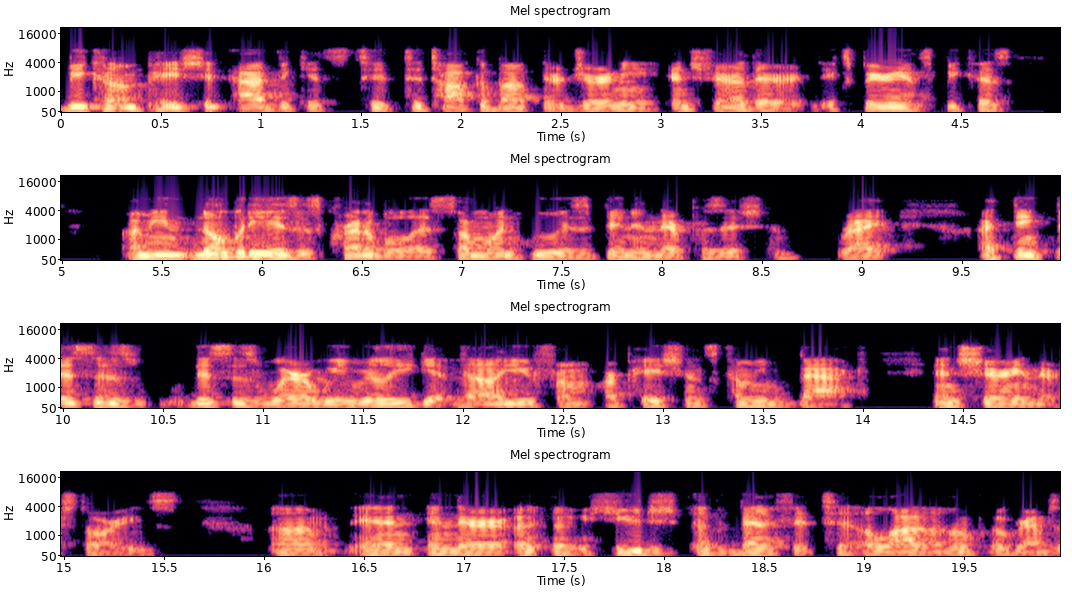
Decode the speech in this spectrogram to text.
become patient advocates to, to talk about their journey and share their experience because I mean, nobody is as credible as someone who has been in their position, right? I think this is this is where we really get value from our patients coming back and sharing their stories, um, and and they're a, a, huge benefit to a lot of the home programs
